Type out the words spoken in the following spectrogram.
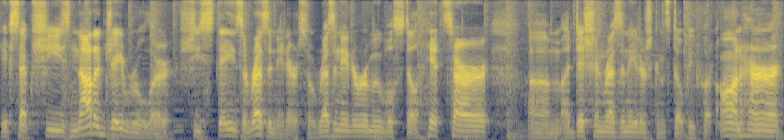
except she's not a J ruler. She stays a resonator, so resonator removal still hits her. Um, addition resonators can still be put on her.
